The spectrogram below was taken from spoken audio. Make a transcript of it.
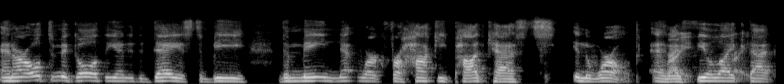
And our ultimate goal at the end of the day is to be the main network for hockey podcasts in the world. And I feel like right. that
